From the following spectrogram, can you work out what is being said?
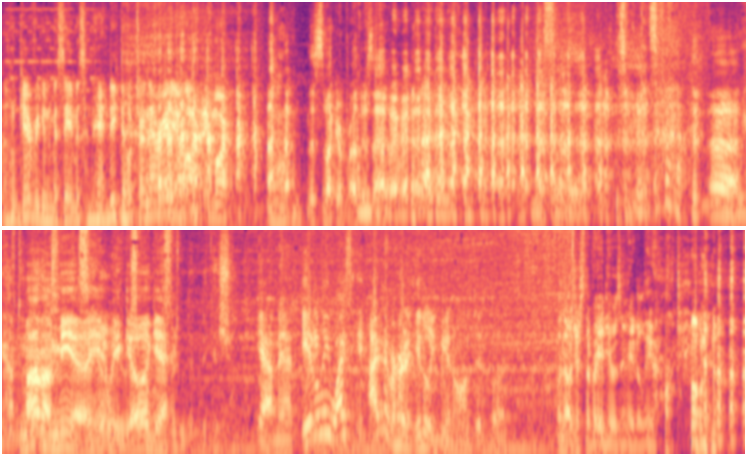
I don't care if you're going to miss Amos and Andy. Don't turn that radio on anymore. The Smucker brothers have My father is uh, we have to Mamma mia, here we go again. to the medication. Yeah, man. Italy? Why? Is, I've never heard of Italy being haunted, but Well, no, just the radios in Italy are haunted. oh no.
